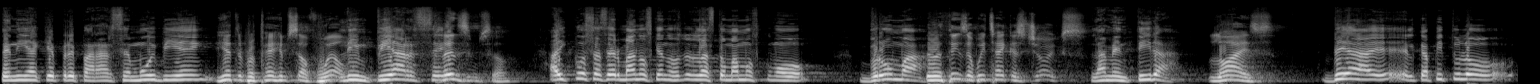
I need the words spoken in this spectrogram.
Tenía que prepararse muy bien, He had to prepare himself well, limpiarse. cleanse himself. Hay cosas, hermanos, que nosotros las tomamos como broma, There are things that we take as jokes, la mentira. lies. Vea eh, el capítulo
